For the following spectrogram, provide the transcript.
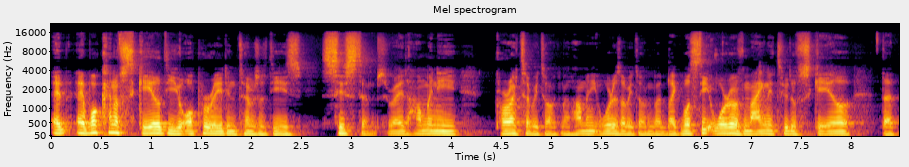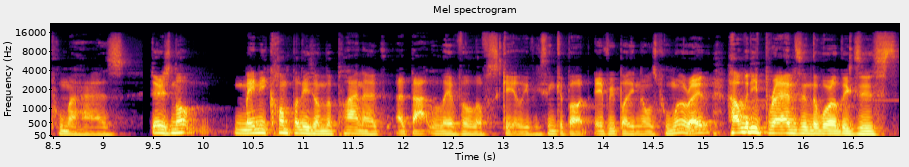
at, at what kind of scale do you operate in terms of these systems, right? How many products are we talking about? How many orders are we talking about? Like, what's the order of magnitude of scale that Puma has? There's not many companies on the planet at that level of scale. If you think about everybody knows Puma, right? How many brands in the world exist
